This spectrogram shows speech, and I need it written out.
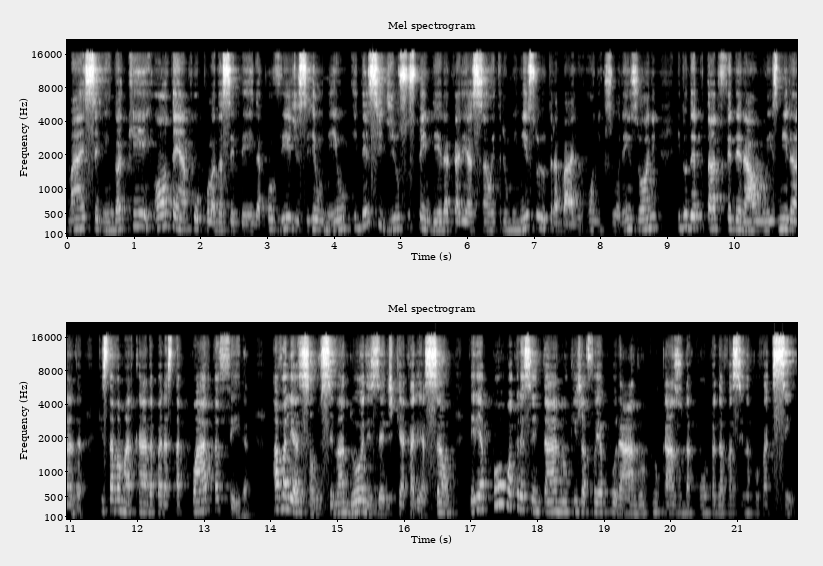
Mas, seguindo aqui, ontem a cúpula da CPI da Covid se reuniu e decidiu suspender a cariação entre o ministro do Trabalho, Onyx Lorenzoni, e do deputado federal Luiz Miranda, que estava marcada para esta quarta-feira. A avaliação dos senadores é de que a cariação teria pouco a acrescentar no que já foi apurado no caso da compra da vacina Covaxin.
